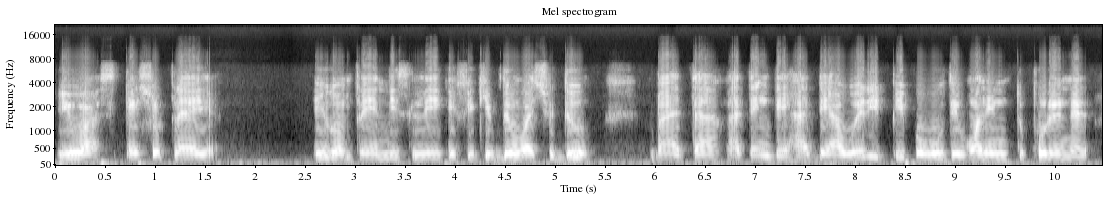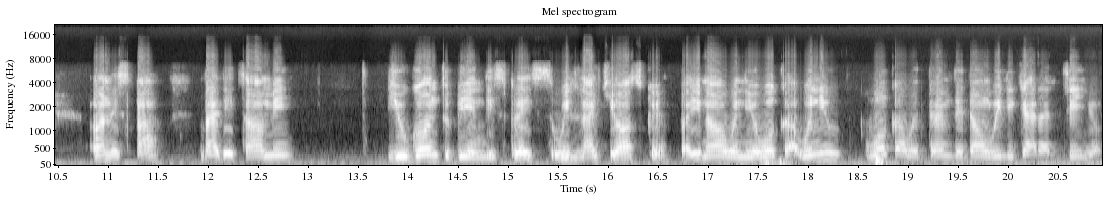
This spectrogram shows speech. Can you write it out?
you are a special player. You're gonna play in this league if you keep doing what you do. But uh, I think they had they worried people who they wanted to put in the, on the spot. But they told me, you're going to be in this place. We like you, Oscar. But you know, when you work out, when you work out with them, they don't really guarantee you.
